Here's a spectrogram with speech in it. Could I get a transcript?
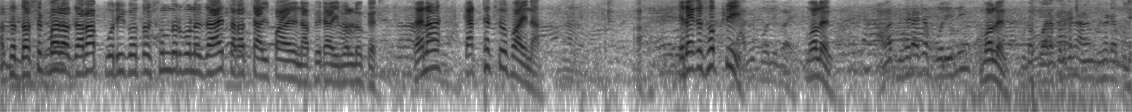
আচ্ছা দর্শক ভাইরা যারা পরিগত সুন্দরবনে যায় তারা চাল পায় না প্রাইমার লোকের। তাই না? কাঠ থাকতেও পায় না। এটাকে সত্যি? ভাই। বলেন। বলিনি।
